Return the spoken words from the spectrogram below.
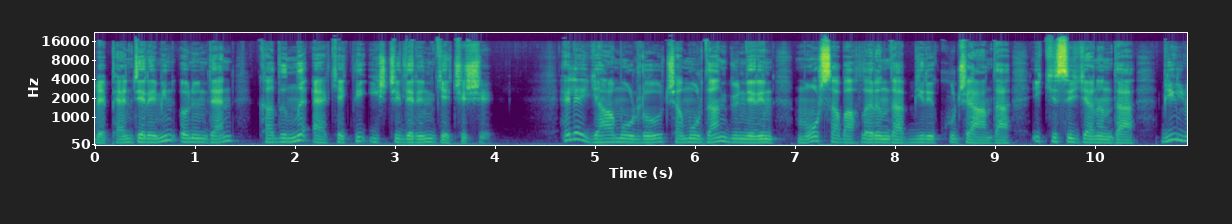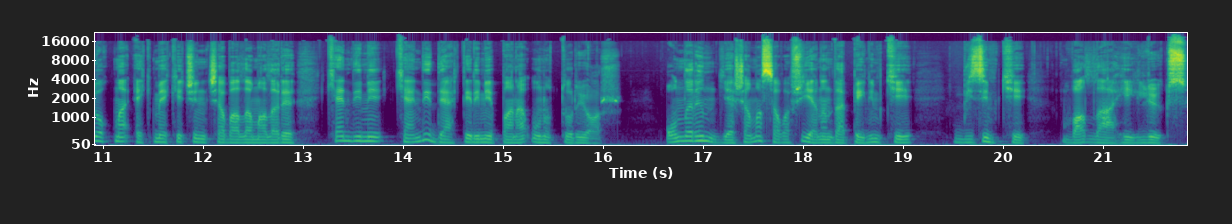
ve penceremin önünden kadınlı erkekli işçilerin geçişi. Hele yağmurlu, çamurdan günlerin mor sabahlarında biri kucağında, ikisi yanında, bir lokma ekmek için çabalamaları kendimi, kendi dertlerimi bana unutturuyor. Onların yaşama savaşı yanında benimki, bizimki vallahi lüks.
